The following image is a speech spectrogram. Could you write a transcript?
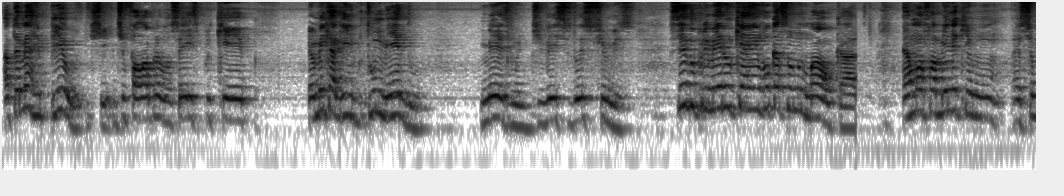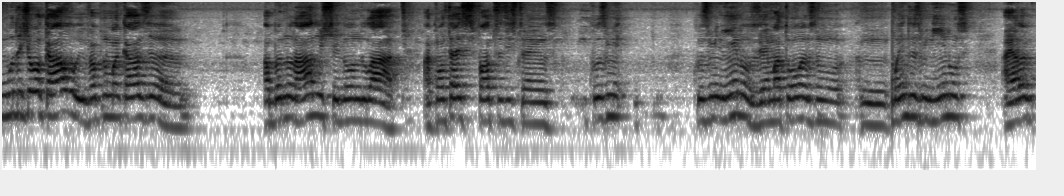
até me arrepio de, de falar pra vocês, porque eu me caguei do medo mesmo de ver esses dois filmes. Sendo o primeiro que é a Invocação do Mal, cara. É uma família que se muda de local e vai para uma casa abandonado, chegando lá, acontece fatos estranhos com os, com os meninos, hematomas no, no mãe dos meninos, aí ela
